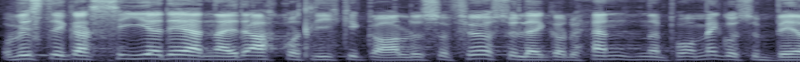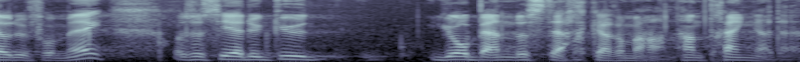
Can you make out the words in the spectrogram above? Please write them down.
Og Hvis jeg sier det, nei, det er akkurat like galt som før, så legger du hendene på meg og så ber du for meg. Og så sier du Gud, jobb enda sterkere med han. Han trenger det.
